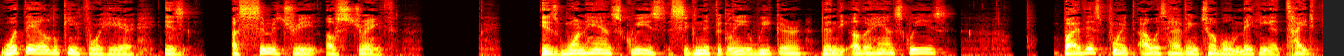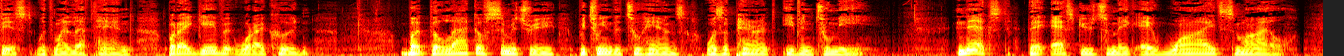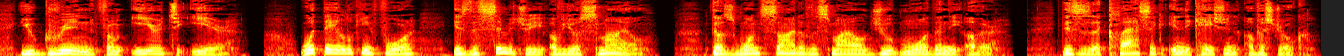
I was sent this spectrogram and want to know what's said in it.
What they are looking for here is a symmetry of strength. Is one hand squeezed significantly weaker than the other hand squeezed? By this point, I was having trouble making a tight fist with my left hand, but I gave it what I could. But the lack of symmetry between the two hands was apparent even to me. Next, they ask you to make a wide smile. You grin from ear to ear. What they are looking for is the symmetry of your smile. Does one side of the smile droop more than the other? This is a classic indication of a stroke.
